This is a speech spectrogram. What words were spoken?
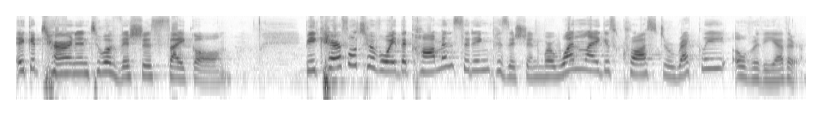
It could turn into a vicious cycle. Be careful to avoid the common sitting position where one leg is crossed directly over the other.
